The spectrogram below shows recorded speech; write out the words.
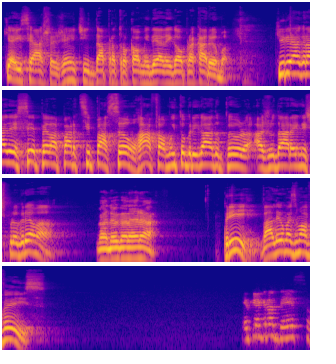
que aí você acha a gente e dá para trocar uma ideia legal pra caramba. Queria agradecer pela participação. Rafa, muito obrigado por ajudar aí nesse programa. Valeu, galera. Pri, valeu mais uma vez. Eu que agradeço.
